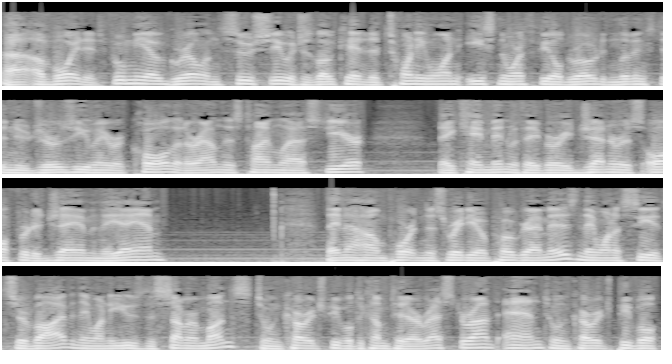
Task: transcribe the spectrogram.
Uh, avoid it. Fumio Grill and Sushi, which is located at 21 East Northfield Road in Livingston, New Jersey. You may recall that around this time last year, they came in with a very generous offer to JM in the AM. They know how important this radio program is, and they want to see it survive, and they want to use the summer months to encourage people to come to their restaurant and to encourage people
